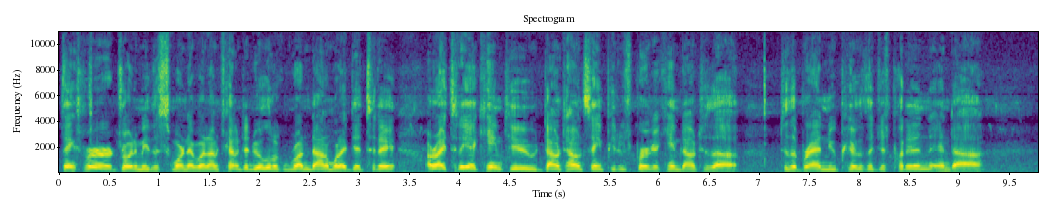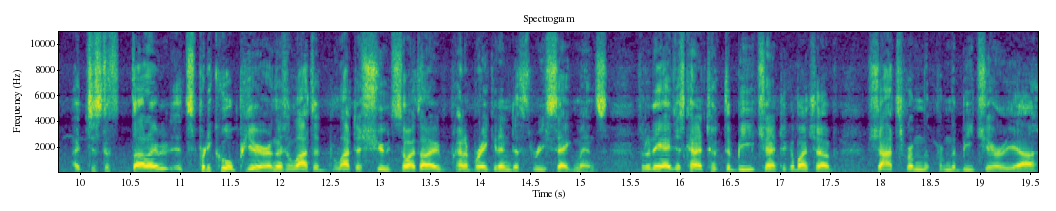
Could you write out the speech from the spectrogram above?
Thanks for joining me this morning, everyone. I'm just kind of going to do a little rundown of what I did today. All right, today I came to downtown St. Petersburg. I came down to the to the brand new pier that they just put in, and uh, I just thought I, it's a pretty cool pier, and there's a lot to lot to shoot. So I thought I'd kind of break it into three segments. So today I just kind of took the beach, and I took a bunch of shots from the, from the beach area.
